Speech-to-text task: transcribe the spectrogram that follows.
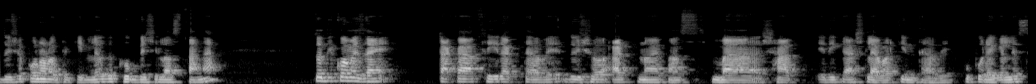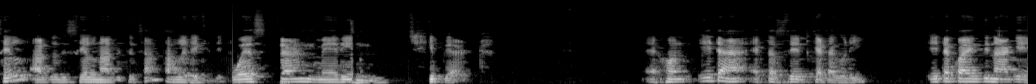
দুইশো পনেরোতে কিনলেও তো খুব বেশি লস তা না। যদি কমে যায় টাকা ফ্রি রাখতে হবে, দুইশো আট, নয়, পাঁচ বা সাত এদিকে আসলে আবার কিনতে হবে। উপরে গেলে সেল আর যদি সেল না দিতে চান তাহলে রেখে দিবে ওয়েস্টার্ন মেরিন শিপইয়ার্ড এখন এটা একটা জেড ক্যাটাগরি এটা কয়েকদিন আগে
